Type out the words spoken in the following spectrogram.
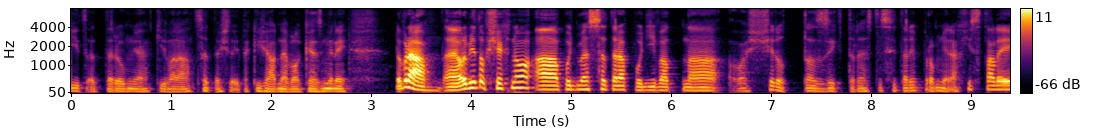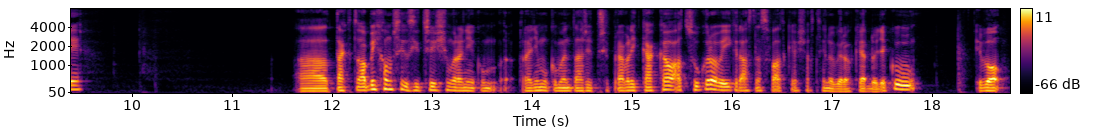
000, Ethereum nějaký 12, takže tady taky žádné velké změny. Dobrá, eh, ode mě to všechno a pojďme se teda podívat na vaše dotazy, které jste si tady pro mě nachystali. Tak to, abychom si k zítřejšímu rannímu komentáři připravili kakao a cukrový, krásné svátky a šťastný nový rok. Jardo, děkuju. Ivo.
